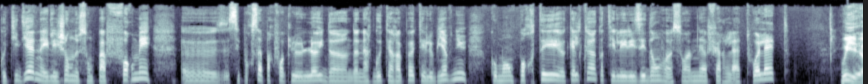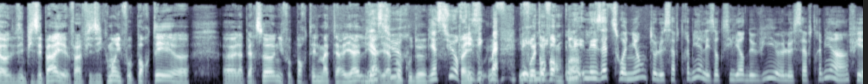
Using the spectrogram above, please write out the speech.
quotidiennes et les gens ne sont pas formés. c'est pour ça parfois que l'œil d'un ergothérapeute est le bienvenu. Comment porter quelqu'un quand les aidants sont amenés à faire la toilette oui, et puis c'est pareil. Enfin, physiquement, il faut porter euh, la personne, il faut porter le matériel. il, y a, beaucoup de. Bien sûr, physiquement. Il faut, être en forme. Quoi. Les, aides-soignantes le savent très bien, les auxiliaires de vie euh, le savent très bien. Hein.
